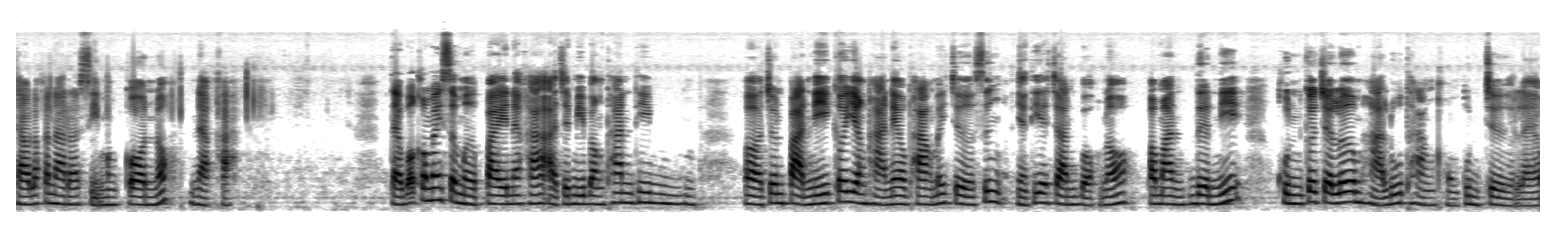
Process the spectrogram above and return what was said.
ชาวลัคนาราศีมังกรเนาะนะคะ แต่ว่าก็ไม่เสมอไปนะคะ อาจจะมีบางท่านที่เอ่อจนป่านนี้ก็ยังหาแนวทางไม่เจอ ซึ่งอย่างที่อาจารย์บอกเนาะประมาณเดือนนี้ คุณก็จะเริ่มหาลู่ทางของคุณเจอแล้ว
